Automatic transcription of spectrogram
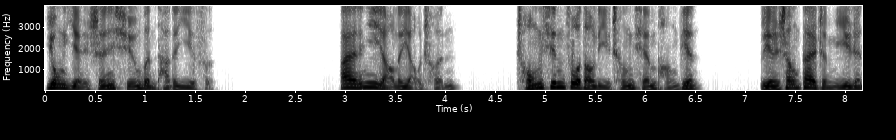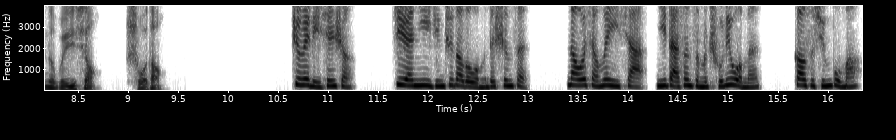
用眼神询问她的意思。安妮咬了咬唇，重新坐到李承前旁边，脸上带着迷人的微笑，说道：“这位李先生，既然你已经知道了我们的身份，那我想问一下，你打算怎么处理我们？告诉巡捕吗？”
